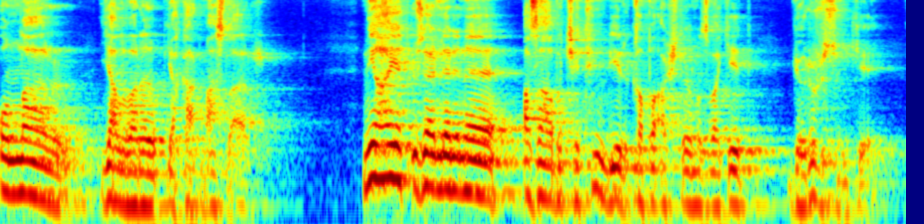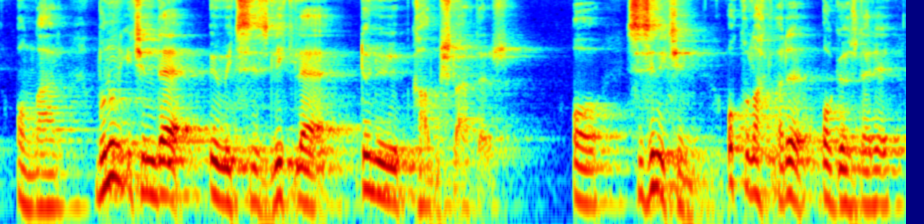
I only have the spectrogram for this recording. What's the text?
Onlar yalvarıp yakarmazlar. Nihayet üzerlerine azabı çetin bir kapı açtığımız vakit görürsün ki onlar bunun içinde ümitsizlikle dönüp kalmışlardır. O sizin için o kulakları, o gözleri,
